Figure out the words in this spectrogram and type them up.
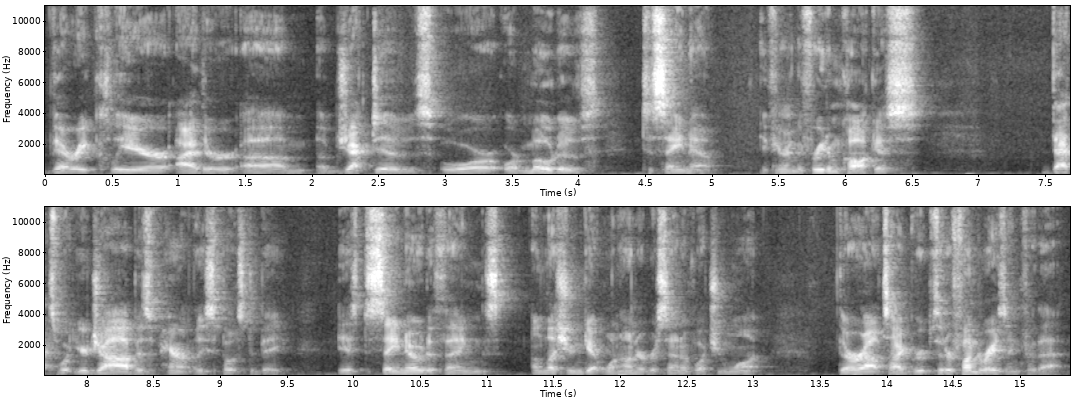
very clear either um, objectives or or motives to say no. If you're in the Freedom Caucus, that's what your job is apparently supposed to be is to say no to things unless you can get 100% of what you want. There are outside groups that are fundraising for that,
